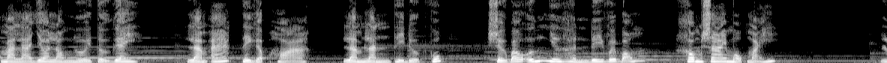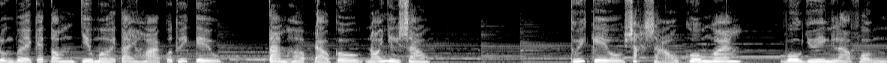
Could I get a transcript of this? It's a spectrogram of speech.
mà là do lòng người tự gây. Làm ác thì gặp họa làm lành thì được phúc. Sự báo ứng như hình đi với bóng không sai một mảy luận về cái tâm chiêu mời tai họa của Thúy Kiều, Tam Hợp Đạo Cô nói như sau. Thúy Kiều sắc sảo khôn ngoan, vô duyên là phận,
